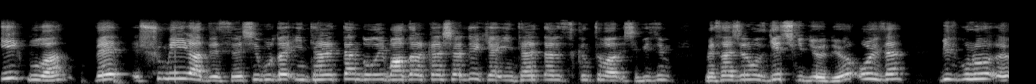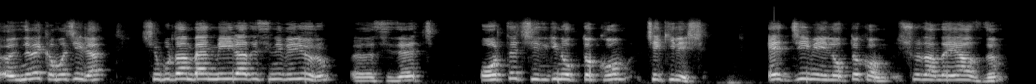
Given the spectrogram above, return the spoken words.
ilk bulan ve şu mail adresine şimdi burada internetten dolayı bazı arkadaşlar diyor ki ya internetlerde sıkıntı var. İşte bizim mesajlarımız geç gidiyor diyor. O yüzden biz bunu e, önlemek amacıyla şimdi buradan ben mail adresini veriyorum e, size ortaçizgi.com çekiliş at gmail.com şuradan da yazdım.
